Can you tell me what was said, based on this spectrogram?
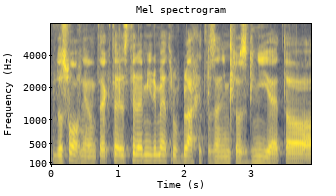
Dosłownie, no to jak to jest tyle milimetrów blachy, to zanim to zgnije, to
